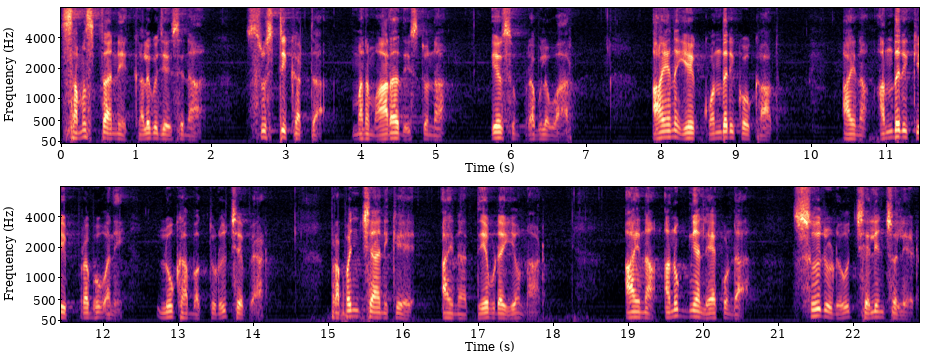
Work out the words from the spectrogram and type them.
సమస్తాన్ని కలుగజేసిన సృష్టికర్త మనం ఆరాధిస్తున్న యేసు ప్రభుల వారు ఆయన ఏ కొందరికో కాదు ఆయన అందరికీ ప్రభు అని లూకా భక్తుడు చెప్పాడు. ప్రపంచానికే ఆయన దేవుడయ్యి ఉన్నాడు. ఆయన అనుజ్ఞ లేకుండా సూర్యుడు చలించలేడు.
